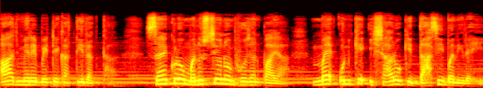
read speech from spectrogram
आज मेरे बेटे का तिलक था। सैकड़ों मनुष्यों ने भोजन पाया। मैं उनके इशारों की दासी बनी रही।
